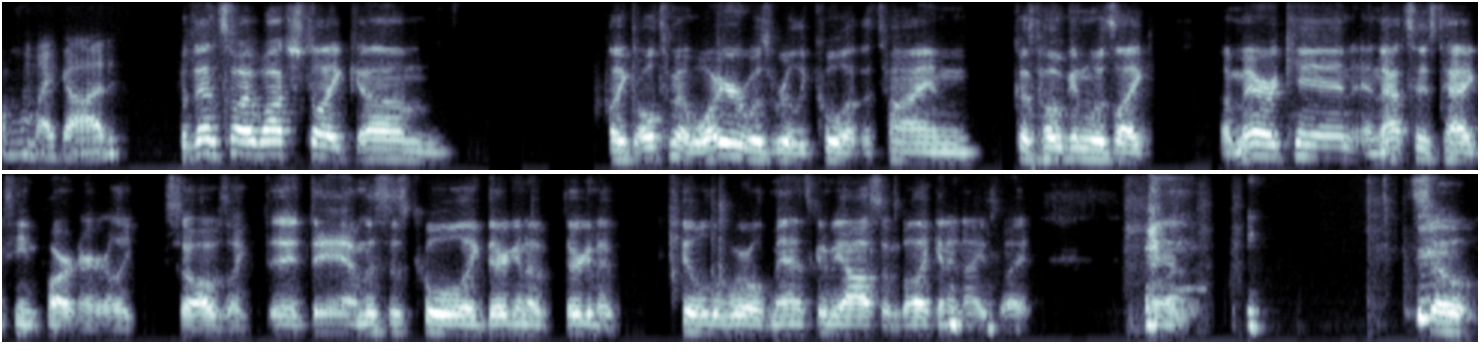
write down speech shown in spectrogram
Oh my god. but then so I watched like um like Ultimate Warrior was really cool at the time because Hogan was like American and that's his tag team partner. Like so I was like, "Eh, damn, this is cool. Like they're gonna they're gonna kill the world, man. It's gonna be awesome, but like in a nice way. And so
